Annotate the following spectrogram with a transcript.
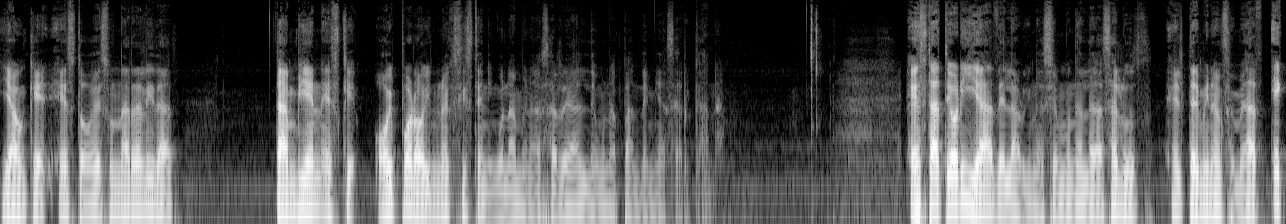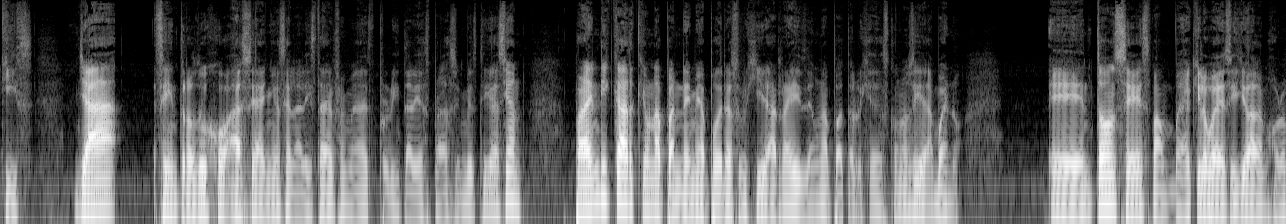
Y aunque esto es una realidad, también es que hoy por hoy no existe ninguna amenaza real de una pandemia cercana. Esta teoría de la Organización Mundial de la Salud el término enfermedad X ya se introdujo hace años en la lista de enfermedades prioritarias para su investigación, para indicar que una pandemia podría surgir a raíz de una patología desconocida. Bueno, eh, entonces, aquí lo voy a decir yo, a lo, mejor,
